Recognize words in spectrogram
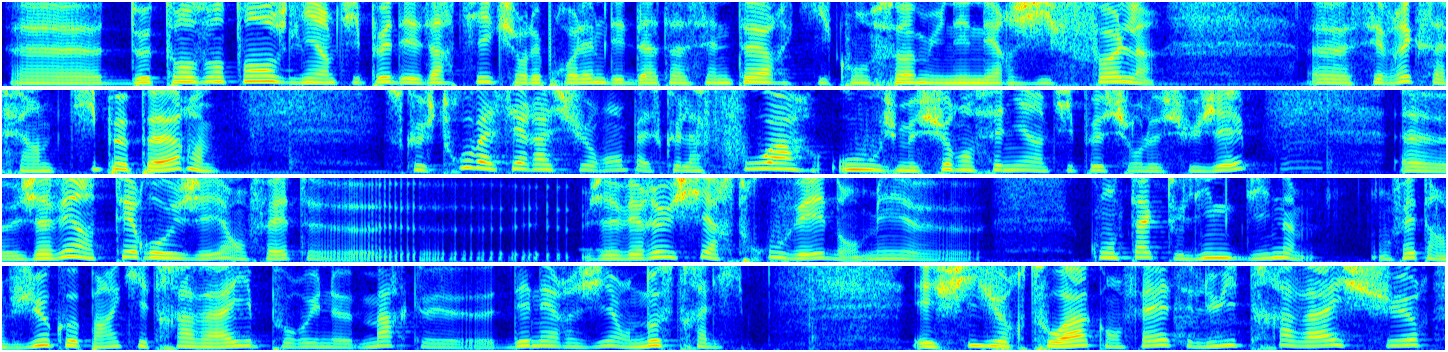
Euh, de temps en temps, je lis un petit peu des articles sur le problème des data centers qui consomment une énergie folle. Euh, c'est vrai que ça fait un petit peu peur. Ce que je trouve assez rassurant, parce que la fois où je me suis renseignée un petit peu sur le sujet, euh, j'avais interrogé, en fait, j'avais réussi à retrouver dans mes contacts LinkedIn, en fait, un vieux copain qui travaille pour une marque d'énergie en Australie. Et figure-toi qu'en fait, lui travaille sur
